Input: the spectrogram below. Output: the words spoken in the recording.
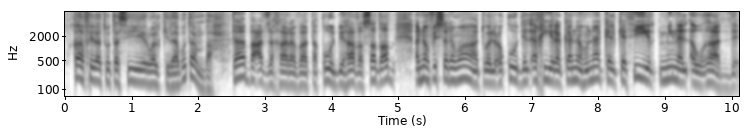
القافلة تسير والكلاب تنبح. تابعت زخارفا تقول بهذا الصدد أنه في السنوات والعقود الأخيرة كان هناك الكثير من الأوغاد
